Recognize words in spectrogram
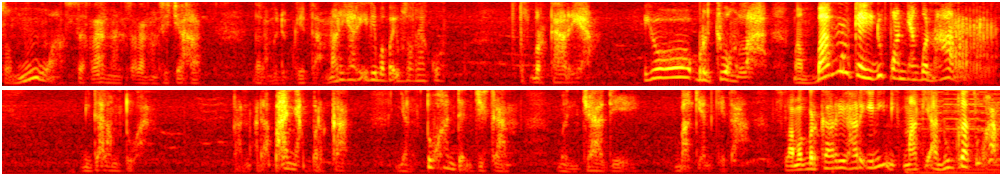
semua serangan-serangan si jahat dalam hidup kita. Mari hari ini Bapak Ibu Saudaraku terus berkarya. Yo berjuanglah membangun kehidupan yang benar di dalam Tuhan. Karena ada banyak berkat yang Tuhan janjikan menjadi bagian kita. Selamat berkarya hari ini, nikmati anugerah Tuhan,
